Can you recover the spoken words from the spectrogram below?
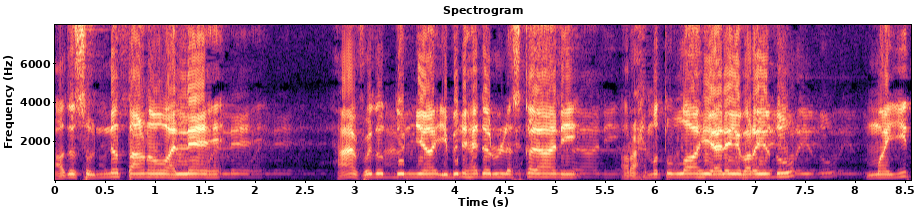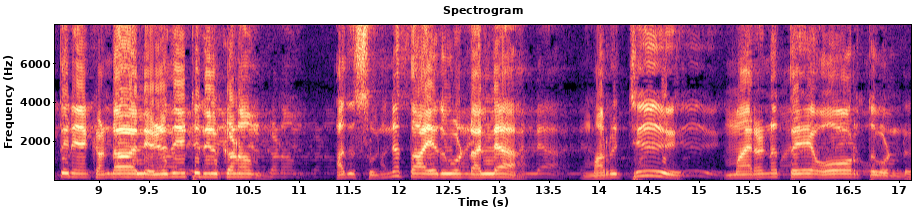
അത് സുന്നത്താണോ അല്ലേ? ഹാഫിദുദ്ദുന്യ ഇബ്നു ഹജറുൽ അസ്കലാനി റഹ്മത്തുല്ലാഹി അലൈഹി പറയുന്നു മയ്യത്തിനെ കണ്ടാൽ എഴുന്നേറ്റ് നിൽക്കണം. അത് സുന്നത്തായതുകൊണ്ടല്ല മറിച്ച് മരണത്തെ ഓർത്തുകൊണ്ട്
